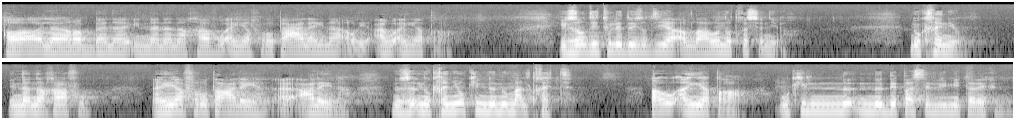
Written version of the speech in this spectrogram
قال ربنا إننا نخاف أن يفرط علينا أو أو أن يطغى Ils ont dit tous les deux, ils ont dit à Allah, ô notre Seigneur, nous craignons, إننا نخاف أن يفرط علينا, nous, nous craignons qu'il ne nous maltraite. Ou qu'il ne, ne, dépasse les limites avec nous.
